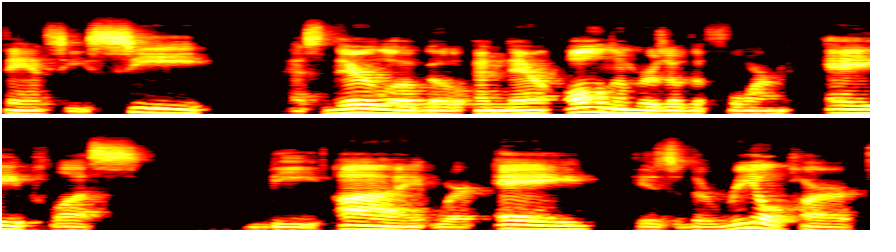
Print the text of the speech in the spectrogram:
fancy C as their logo, and they're all numbers of the form A plus BI, where A is the real part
